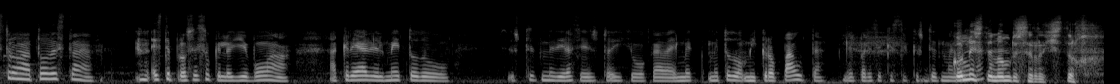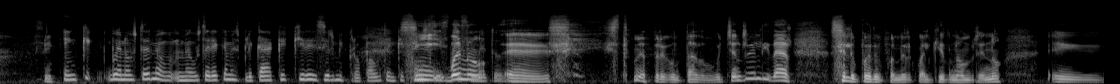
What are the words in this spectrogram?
Maestro, a todo esta, este proceso que lo llevó a, crear el método, usted me dirá si estoy equivocada, el método micropauta, me parece que es el que usted maneja. Con este nombre se registró. Sí. ¿En qué, bueno, usted me, gustaría que me explicara qué quiere decir micropauta, en qué sí, bueno, eh, esto me ha preguntado mucho. En realidad se le puede poner cualquier nombre, ¿no? Eh,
